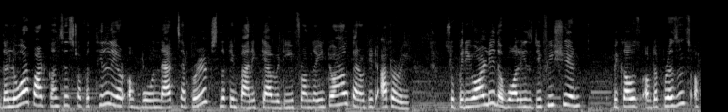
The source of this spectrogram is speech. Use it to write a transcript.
The lower part consists of a thin layer of bone that separates the tympanic cavity from the internal carotid artery. Superiorly, the wall is deficient because of the presence of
